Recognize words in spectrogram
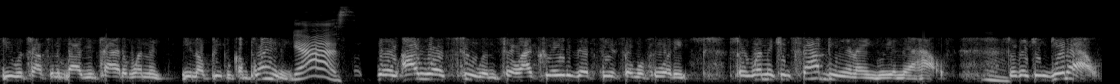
you were talking about you're tired of women, you know, people complaining. yes Well, I was too, and so I created that Fierce Over 40 so women can stop being angry in their house, so they can get out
